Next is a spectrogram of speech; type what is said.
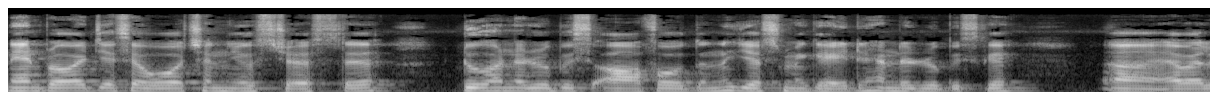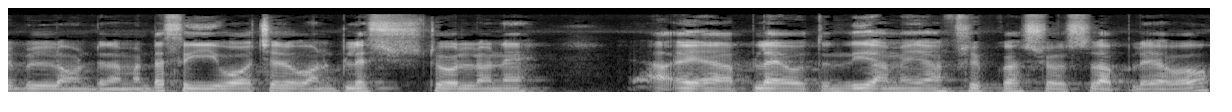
నేను ప్రొవైడ్ చేసే వాచ్ని యూస్ చేస్తే టూ హండ్రెడ్ రూపీస్ ఆఫ్ అవుతుంది. జస్ట్ మీకు ఎయిటీన్ హండ్రెడ్ రూపీస్కి అవైలబుల్లో ఉంటుంది అనమాట సో ఈ వాచ్ వన్ ప్లస్ స్టోర్లోనే అప్లై అవుతుంది. అమెజాన్ ఫ్లిప్కార్ట్ స్టోర్స్లో అప్లై అవ్వవు.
